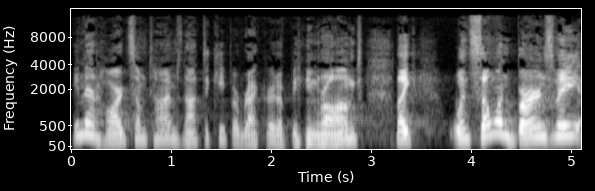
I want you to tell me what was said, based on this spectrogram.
Isn't that hard sometimes not to keep a record of being wronged? Like when someone burns me,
